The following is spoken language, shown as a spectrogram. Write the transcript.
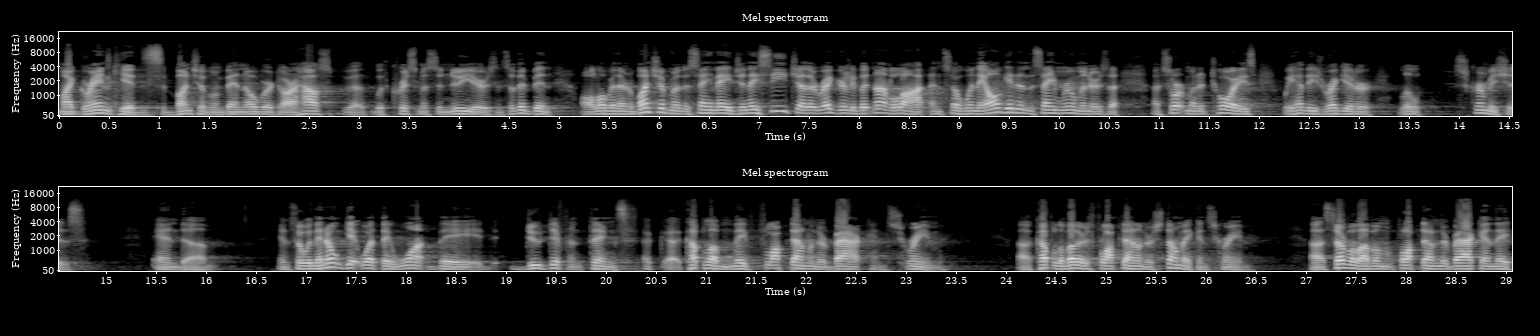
my grandkids, a bunch of them, been over to our house with Christmas and New Year's, and so they've been all over there. And a bunch of them are the same age, and they see each other regularly, but not a lot. And so when they all get in the same room and there's an assortment of toys, we have these regular little skirmishes. And uh, and so when they don't get what they want, they do different things. A, a couple of them, they flop down on their back and scream. A couple of others flop down on their stomach and scream. Uh, several of them flop down their back and they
